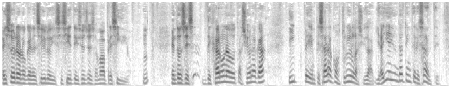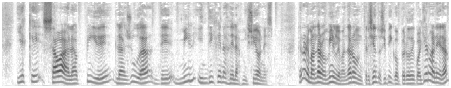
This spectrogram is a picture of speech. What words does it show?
Eso era lo que en el siglo XVII y XVIII se llamaba presidio. Entonces, dejar una dotación acá y pe- empezar a construir la ciudad. Y ahí hay un dato interesante, y es que Zavala pide la ayuda de mil indígenas de las misiones que no le mandaron mil, le mandaron trescientos y pico, pero de cualquier manera,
